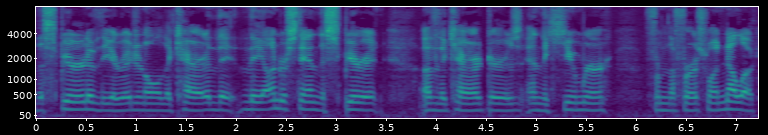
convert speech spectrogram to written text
the spirit of the original. The character they they understand the spirit of the characters and the humor from the first one. Now look,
